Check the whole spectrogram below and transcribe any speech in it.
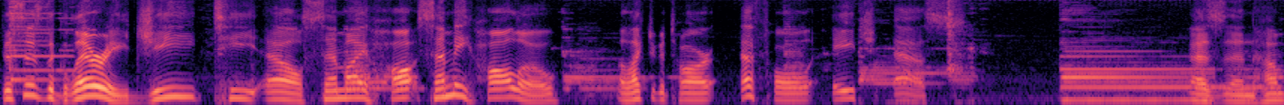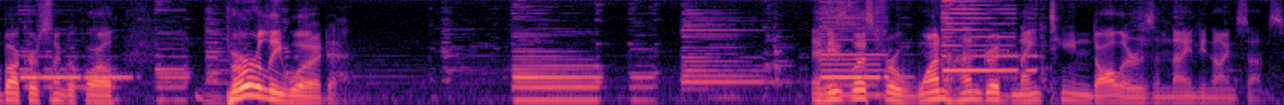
This is the Glarry GTL semi semi hollow electric guitar F hole HS as in humbucker single coil burley wood. And these list for one hundred nineteen dollars and ninety nine cents.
